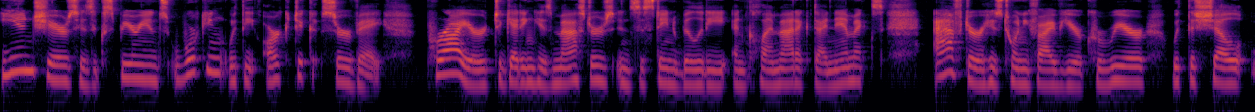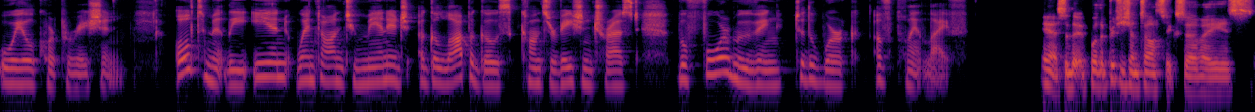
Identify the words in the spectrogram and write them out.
Ian shares his experience working with the Arctic Survey prior to getting his master's in sustainability and climatic dynamics after his 25 year career with the Shell Oil Corporation. Ultimately, Ian went on to manage a Galapagos conservation trust before moving to the work of Plantlife. Yeah, so the, well, the British Antarctic Survey is,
